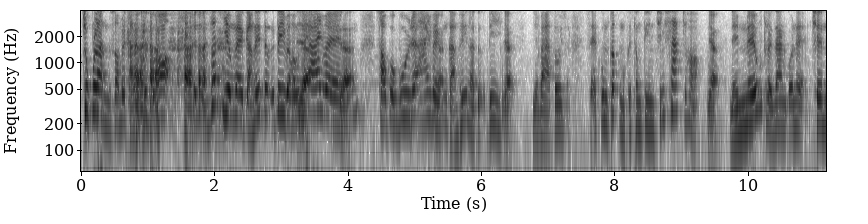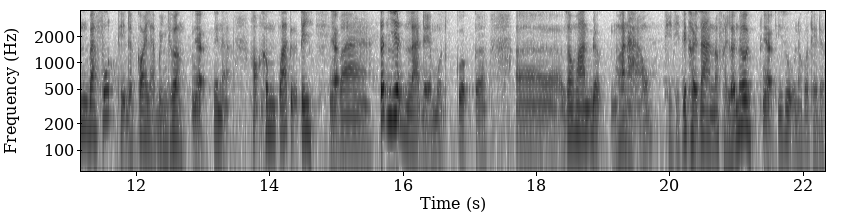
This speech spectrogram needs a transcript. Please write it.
chục lần so với khả năng của họ cho nên rất nhiều người cảm thấy tự ti và như yeah. ai về yeah. cũng sau cuộc vui đó ai về yeah. cũng cảm thấy là tự ti yeah và tôi sẽ cung cấp một cái thông tin chính xác cho họ. Yeah. Dạ. Đến nếu thời gian quan hệ trên 3 phút thì được coi là bình thường. Yeah. Dạ. Nên là họ không quá tự ti. Yeah. Dạ. Và tất nhiên là để một cuộc uh, uh, giao hoan được hoàn hảo thì thì cái thời gian nó phải lớn hơn. Yeah. Thí dụ nó có thể được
